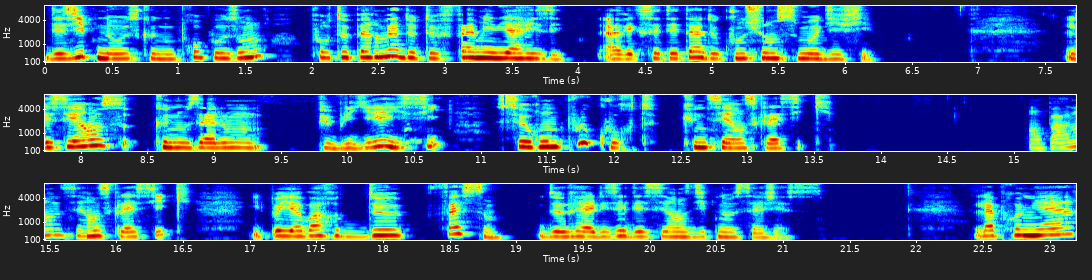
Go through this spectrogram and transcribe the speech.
des hypnoses que nous proposons pour te permettre de te familiariser avec cet état de conscience modifié. Les séances que nous allons publier ici seront plus courtes qu'une séance classique. En parlant de séance classique, il peut y avoir deux façons de réaliser des séances d'hypnose sagesse. La première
